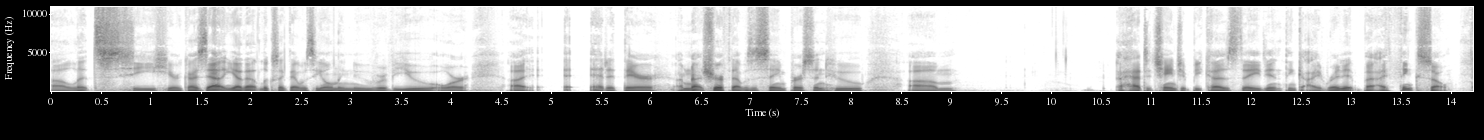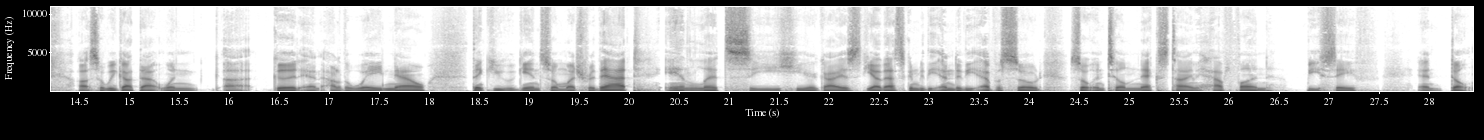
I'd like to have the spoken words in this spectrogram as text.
Uh, let's see here, guys. That yeah, that looks like that was the only new review or uh, edit there. I'm not sure if that was the same person who um, had to change it because they didn't think I read it, but I think so. Uh, so we got that one uh, good and out of the way now. Thank you again so much for that. And let's see here, guys. Yeah, that's going to be the end of the episode. So until next time, have fun, be safe, and don't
